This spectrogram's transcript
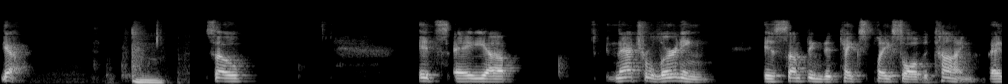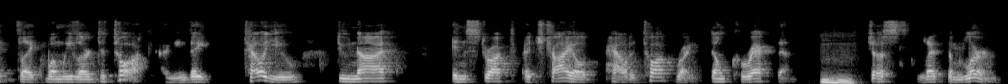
Yeah. Mm. So it's a uh, natural learning is something that takes place all the time. It's like when we learn to talk. I mean, they tell you do not instruct a child how to talk right. Don't correct them. Mm-hmm. Just let them learn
